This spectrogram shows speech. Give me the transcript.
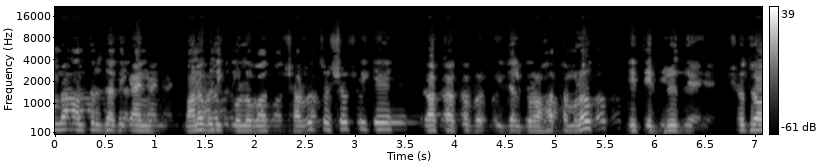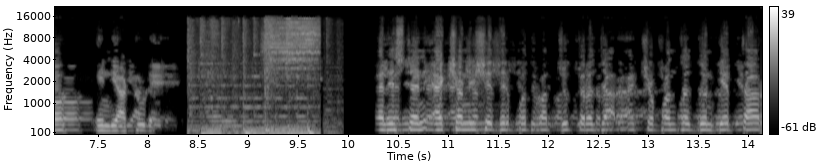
আমরা আন্তর্জাতিক আইন মানবাধিক মূল্যবোধ সর্বোচ্চ শক্তিকে রক্ষা করব ইসরায়েল গণহত্যামূলক নীতির বিরুদ্ধে। সূত্র ইন্ডিয়া টুডে। প্যালেস্টাইন অ্যাকশন নিষেধের প্রতিবাদ একশো পঞ্চাশ জন গ্রেপ্তার।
